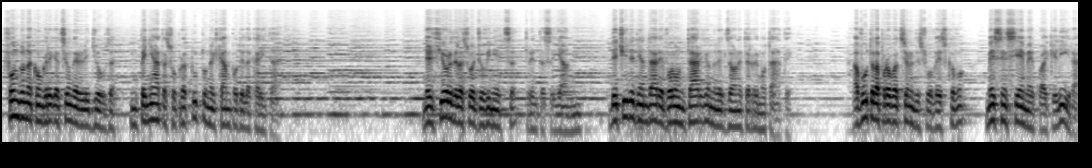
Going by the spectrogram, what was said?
fonda una congregazione religiosa impegnata soprattutto nel campo della carità. Nel fiore della sua giovinezza, 36 anni, decide di andare volontario nelle zone terremotate. Avuta l'approvazione del suo vescovo, messa insieme qualche lira,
